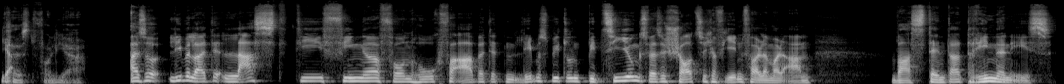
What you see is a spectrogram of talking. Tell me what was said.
Ja. Das heißt voll ja. Also, liebe Leute, lasst die Finger von hochverarbeiteten Lebensmitteln, beziehungsweise schaut sich auf jeden Fall einmal an was denn da drinnen ist.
